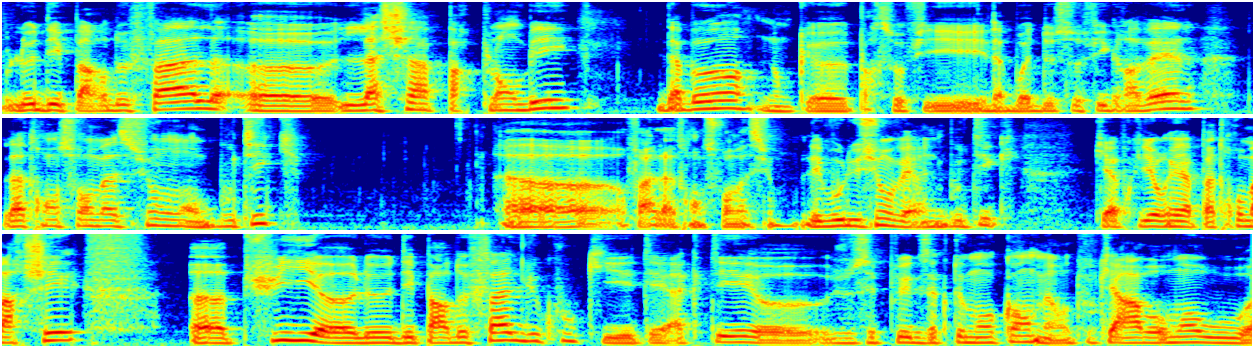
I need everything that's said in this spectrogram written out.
le départ de Fall, l'achat par plan B, d'abord, donc par Sophie, la boîte de Sophie Gravel, la transformation en boutique, enfin la transformation, l'évolution vers une boutique qui a priori a pas trop marché, euh, puis euh, le départ de Fall, du coup, qui était acté, euh, je sais plus exactement quand, mais en tout cas à un moment où,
